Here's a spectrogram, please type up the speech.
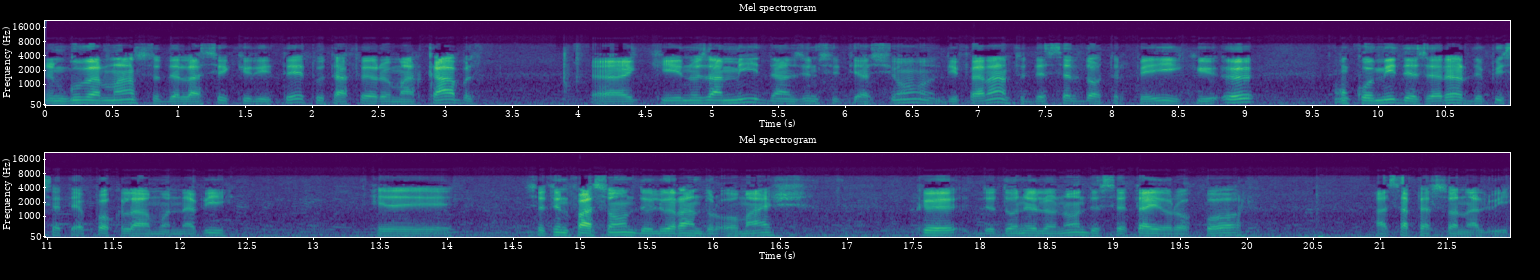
une gouvernance de la sécurité tout à fait remarquable euh, qui nous a mis dans une situation différente de celle d'autres pays qui, eux, ont commis des erreurs depuis cette époque-là, à mon avis. Et c'est une façon de lui rendre hommage que de donner le nom de cet aéroport à sa personne à lui.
